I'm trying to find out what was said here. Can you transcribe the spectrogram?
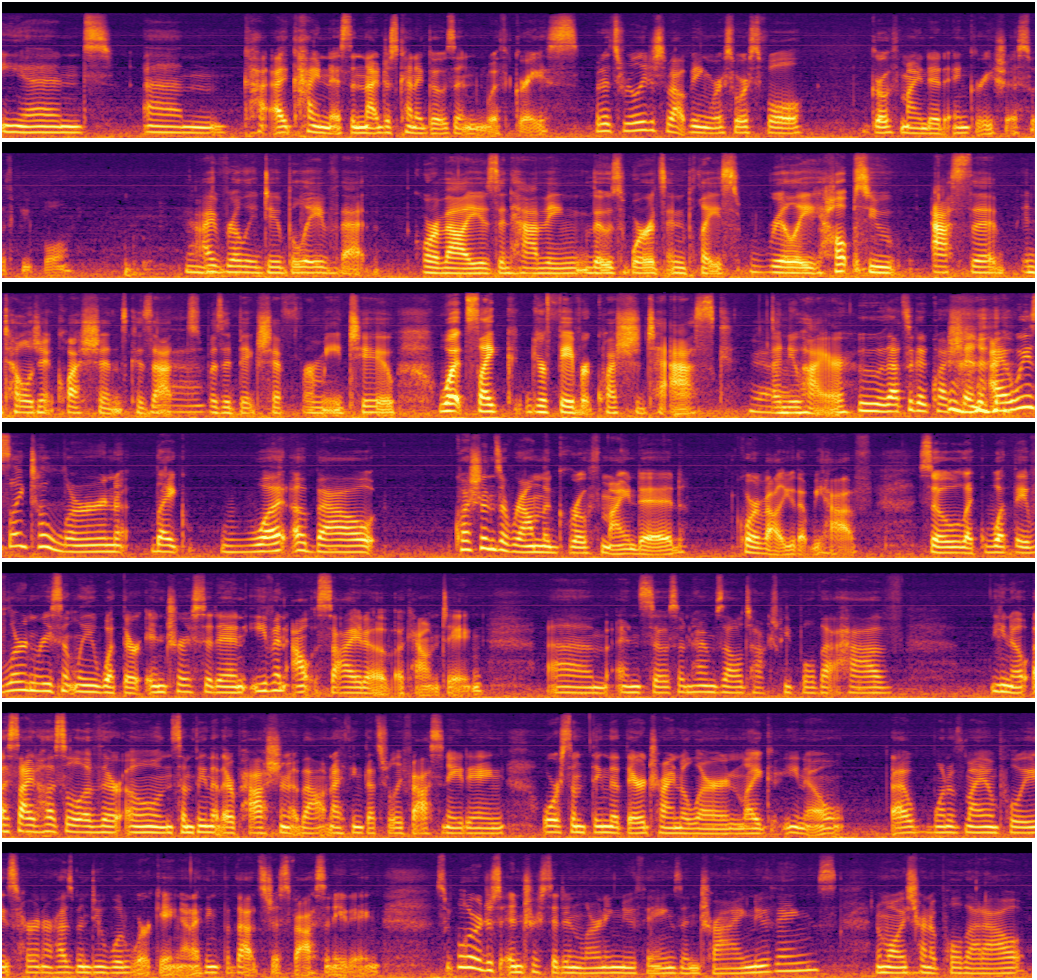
and um, ki- uh, kindness, and that just kind of goes in with grace. But it's really just about being resourceful, growth minded, and gracious with people. I really do believe that core values and having those words in place really helps you ask the intelligent questions because that yeah. was a big shift for me too. What's like your favorite question to ask yeah. a new hire? Ooh, that's a good question. I always like to learn like what about questions around the growth minded core value that we have. So, like what they've learned recently, what they're interested in, even outside of accounting. Um, and so sometimes I'll talk to people that have, you know, a side hustle of their own, something that they're passionate about. And I think that's really fascinating, or something that they're trying to learn. Like, you know, uh, one of my employees, her and her husband do woodworking. And I think that that's just fascinating. So, people who are just interested in learning new things and trying new things. And I'm always trying to pull that out.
